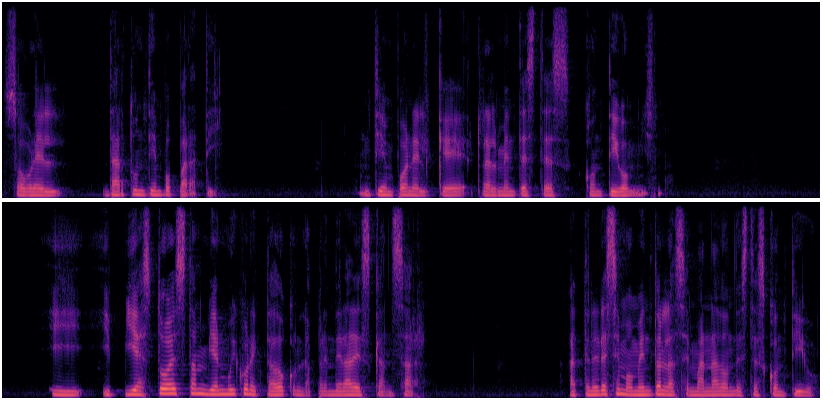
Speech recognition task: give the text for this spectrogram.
sobre el darte un tiempo para ti. Un tiempo en el que realmente estés contigo mismo. Y, y, esto es también muy conectado con el aprender a descansar. A tener ese momento en la semana donde estés contigo.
